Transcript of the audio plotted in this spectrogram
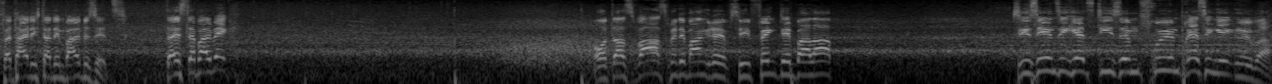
Verteidigt da den Ballbesitz. Da ist der Ball weg. Und das war's mit dem Angriff. Sie fängt den Ball ab. Sie sehen sich jetzt diesem frühen Pressing gegenüber.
